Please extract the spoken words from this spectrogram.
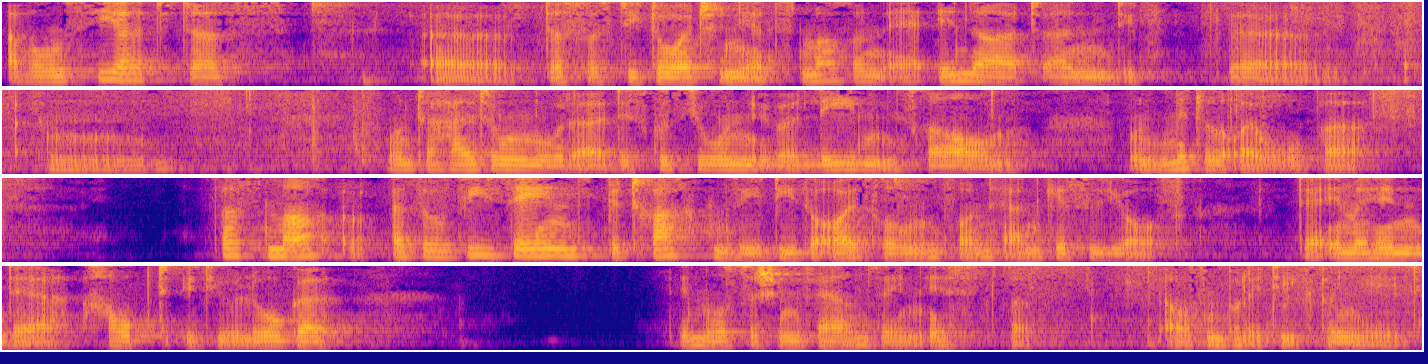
avanciert, dass äh, das, was die Deutschen jetzt machen, erinnert an die äh, an Unterhaltungen oder Diskussionen über Lebensraum und Mitteleuropa. Was macht, also wie sehen, betrachten Sie diese Äußerungen von Herrn Kisseljow, der immerhin der Hauptideologe im russischen Fernsehen ist, was Außenpolitik angeht?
